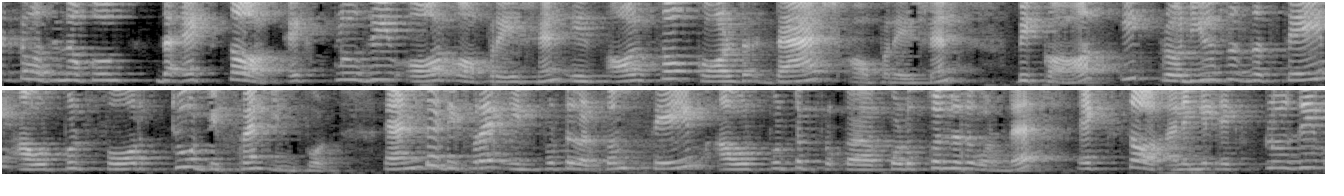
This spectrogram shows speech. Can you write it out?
അടുത്ത ക്വസ്റ്റ്യൻ നോക്കൂ. The XOR exclusive or operation is also called dash operation because it produces the same output for two different input രണ്ട് ഡിഫറെന്റ് ഇൻപുട്ടുകൾക്കും സെയിം ഔട്ട്പുട്ട് കൊടുക്കുന്നത് കൊണ്ട് എക്സോർ അല്ലെങ്കിൽ എക്സ്ക്ലൂസീവ്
